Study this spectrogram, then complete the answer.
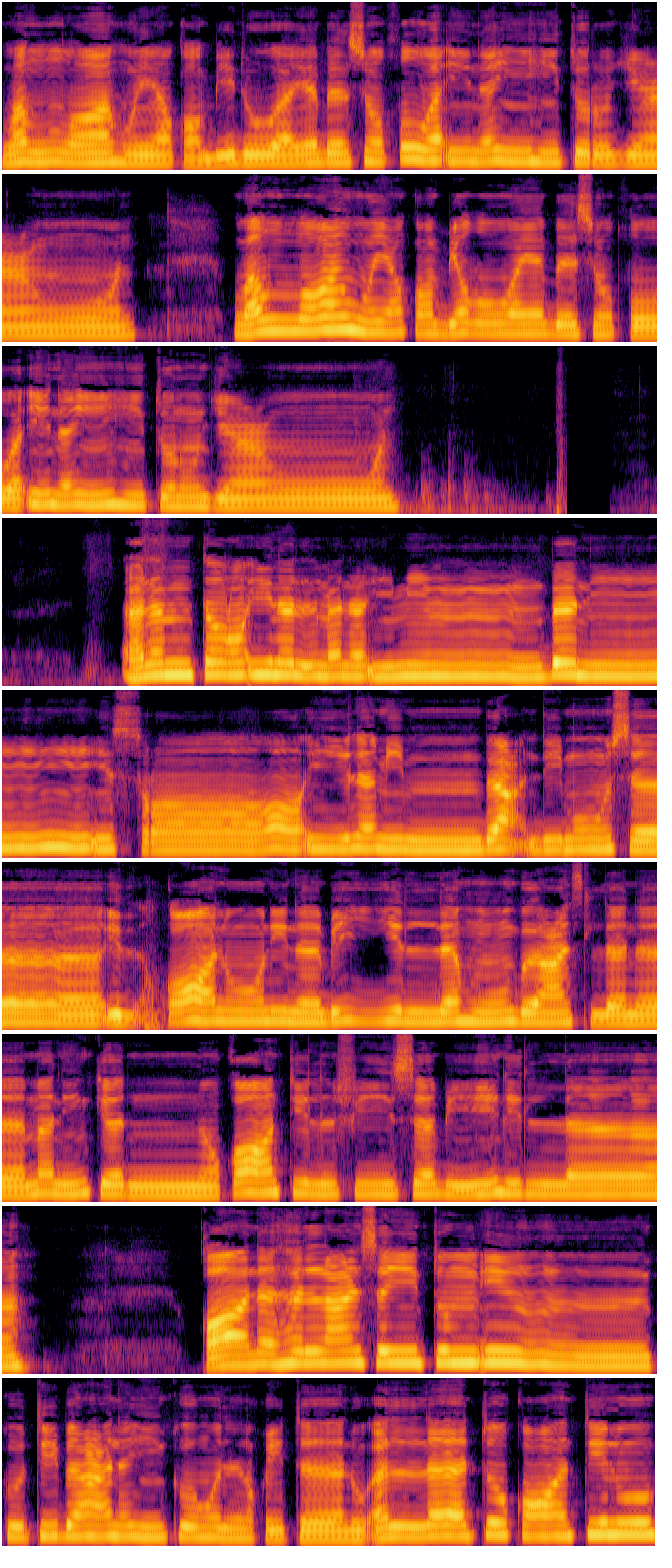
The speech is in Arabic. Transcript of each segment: والله يقبض ويبسط وإليه ترجعون. والله يقبض ويبسط وإليه ترجعون. ألم تر إلى الملأ من بني إسرائيل؟ من بعد موسى إذ قالوا لنبي له بعث لنا ملكا نقاتل في سبيل الله. قال هل عسيتم إن كتب عليكم القتال ألا تقاتلوا؟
